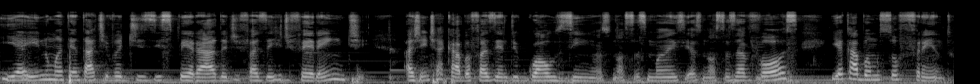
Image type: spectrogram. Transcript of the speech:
E aí, numa tentativa desesperada de fazer diferente, a gente acaba fazendo igualzinho as nossas mães e as nossas avós e acabamos sofrendo.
